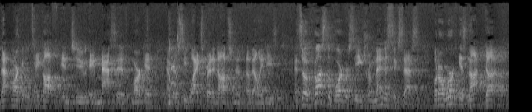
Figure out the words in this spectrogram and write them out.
that market will take off into a massive market and we'll see widespread adoption of, of LEDs. And so across the board, we're seeing tremendous success, but our work is not done.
